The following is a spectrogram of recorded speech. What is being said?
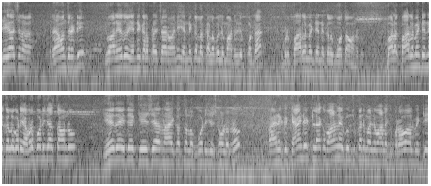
చేయాల్సిన రేవంత్ రెడ్డి ఇవాళ ఏదో ఎన్నికల ప్రచారం అని ఎన్నికల్లో కలబొల్లి మాటలు చెప్పుకుంటా ఇప్పుడు పార్లమెంట్ ఎన్నికలకు పోతా ఉన్నాడు. వాళ్ళకి పార్లమెంట్ ఎన్నికల్లో కూడా ఎవరు పోటీ చేస్తూ ఉన్నారు? ఏదైతే కేసీఆర్ నాయకత్వంలో పోటీ చేసిన వాళ్ళు ఉన్నారో ఆయనకి క్యాండిడేట్ లేక వాళ్ళనే గుంజుకొని మళ్ళీ వాళ్ళకి ప్రభావాలు పెట్టి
